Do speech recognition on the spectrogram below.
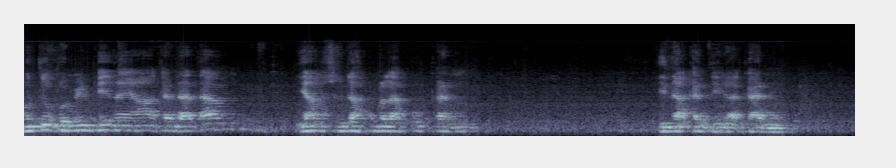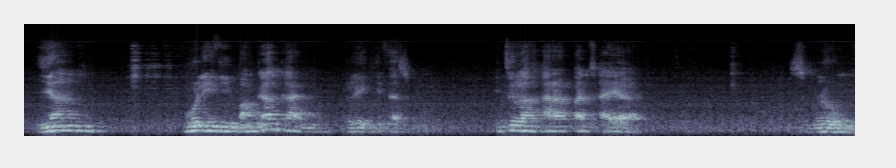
untuk pemimpin yang akan datang yang sudah melakukan tindakan-tindakan yang boleh dibanggakan oleh kita semua. Itulah harapan saya sebelum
